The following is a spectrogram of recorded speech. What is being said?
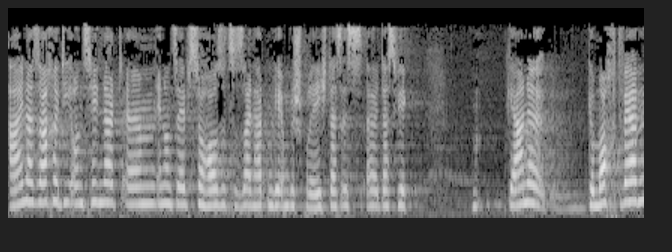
eine Sache, die uns hindert, ähm, in uns selbst zu Hause zu sein, hatten wir im Gespräch. Das ist, äh, dass wir gerne gemocht werden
